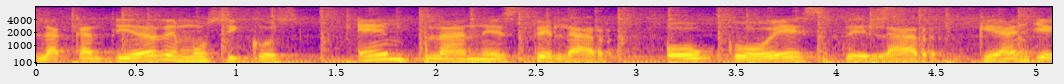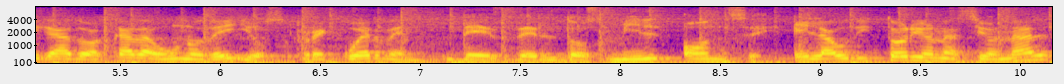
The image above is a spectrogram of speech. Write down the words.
la cantidad de músicos en plan estelar o coestelar que han llegado a cada uno de ellos. Recuerden, desde el 2011. El Auditorio Nacional,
